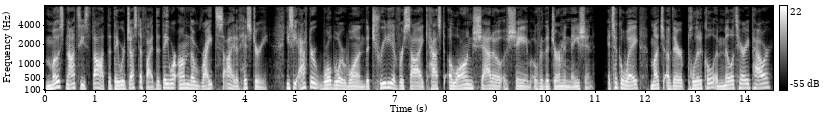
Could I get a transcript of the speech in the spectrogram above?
Most Nazis thought that they were justified, that they were on the right side of history. You see, after World War I, the Treaty of Versailles cast a long shadow of shame over the German nation. It took away much of their political and military power.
